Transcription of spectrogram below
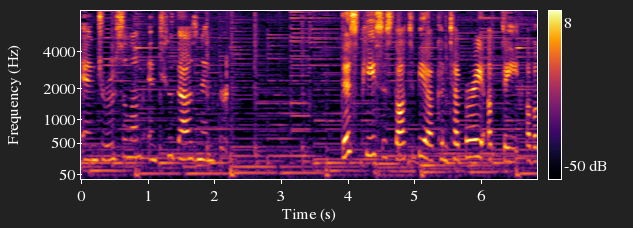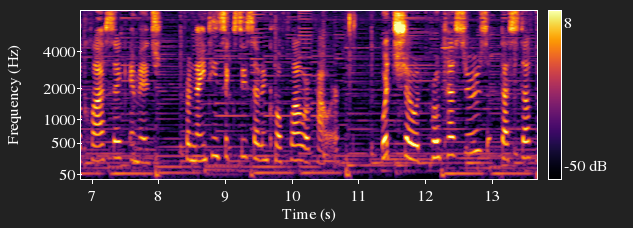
in Jerusalem in 2003. This piece is thought to be a contemporary update of a classic image from 1967 called Flower Power, which showed protesters that stuffed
